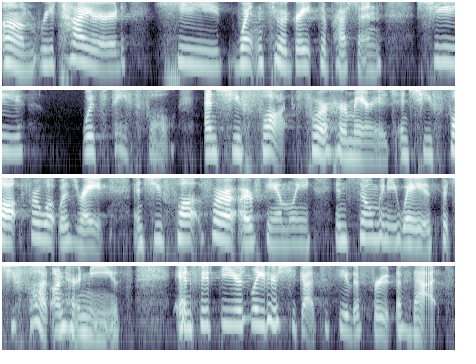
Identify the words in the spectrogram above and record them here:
um, retired, he went into a Great Depression. She was faithful and she fought for her marriage and she fought for what was right and she fought for our family in so many ways, but she fought on her knees. And 50 years later, she got to see the fruit of that.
